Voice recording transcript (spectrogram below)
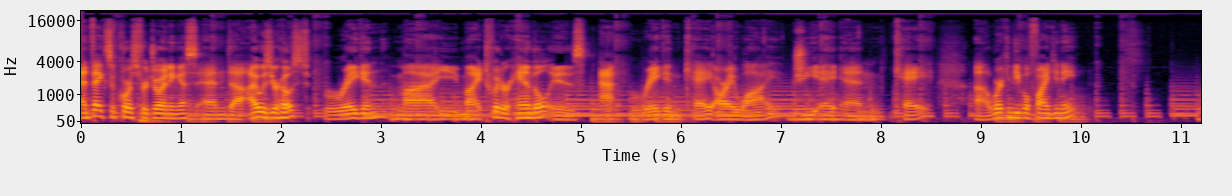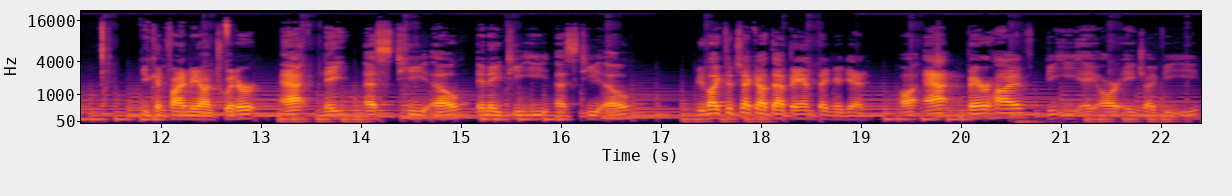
And thanks, of course, for joining us. And uh, I was your host, Reagan. My my Twitter handle is at Reagan K R A Y G A N K. Uh, where can people find you, Nate? You can find me on Twitter at Nate STL, N A T E S T L. If you'd like to check out that band thing again, uh, at Bear Hive, B E A R H I V E,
